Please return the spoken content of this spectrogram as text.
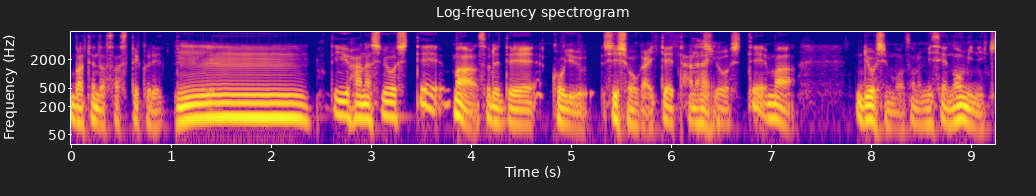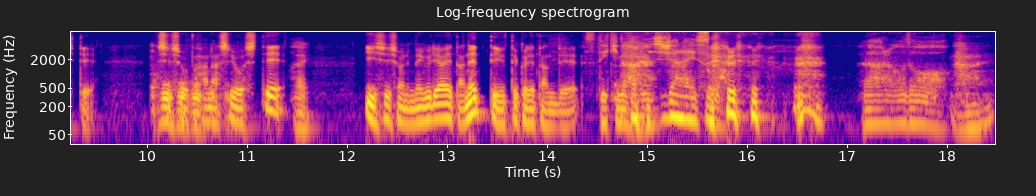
バーテンダーさせてくれうーん。っていう話をしてまあそれでこういう師匠がいてって話をして、まあ両親もその店飲みに来て師匠と話をしてはい。いい師匠に巡り会えたねって言ってくれたんで、素敵な話じゃないですか。なるほど。はい、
